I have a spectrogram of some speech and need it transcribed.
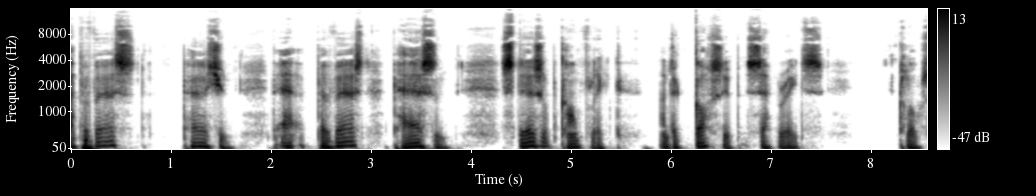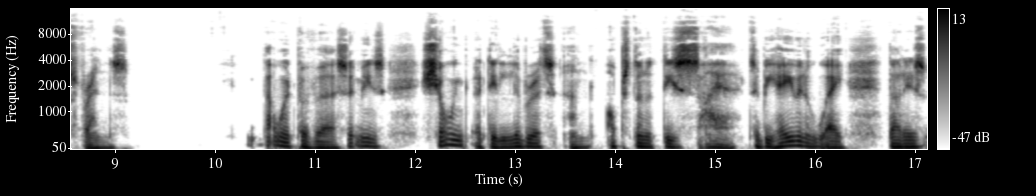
A perverse person, a perverse person stirs up conflict, and a gossip separates close friends. That word perverse, it means showing a deliberate and obstinate desire to behave in a way that is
